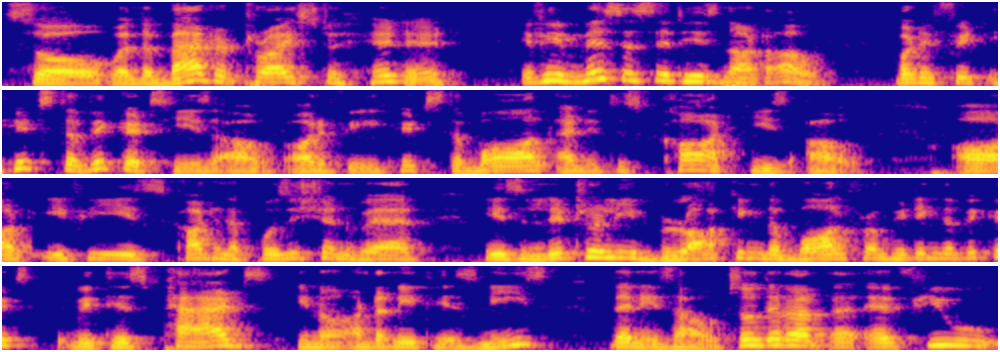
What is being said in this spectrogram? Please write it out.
So when the batter tries to hit it, if he misses it, he's not out. But if it hits the wickets, he's out. Or if he hits the ball and it is caught, he's out. Or if he is caught in a position where is literally blocking the ball from hitting the wickets with his pads, you know, underneath his knees, then he's out. So there are a, a few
